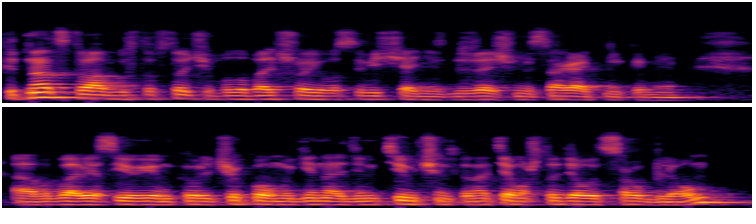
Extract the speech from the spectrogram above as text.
15 августа в Сочи было большое его совещание с ближайшими соратниками а, во главе с Юрием Ковальчуком и Геннадием Тимченко на тему, что делать с рублем.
